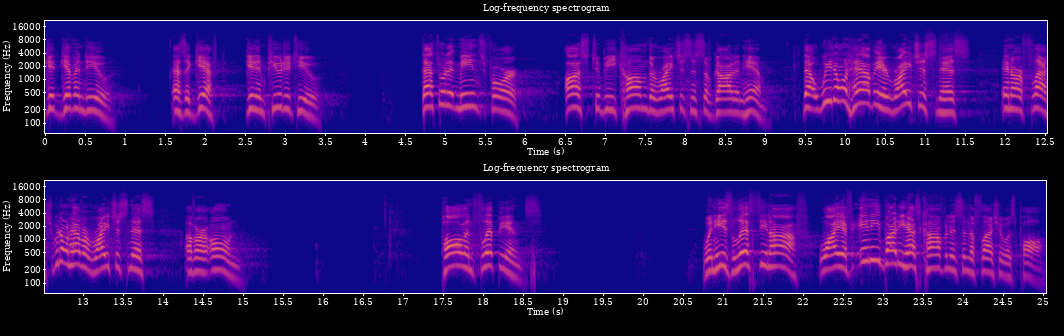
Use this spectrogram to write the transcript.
get given to you as a gift, get imputed to you. That's what it means for us to become the righteousness of God in Him. That we don't have a righteousness in our flesh, we don't have a righteousness of our own. Paul in Philippians when he's listing off why, if anybody has confidence in the flesh, it was Paul.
